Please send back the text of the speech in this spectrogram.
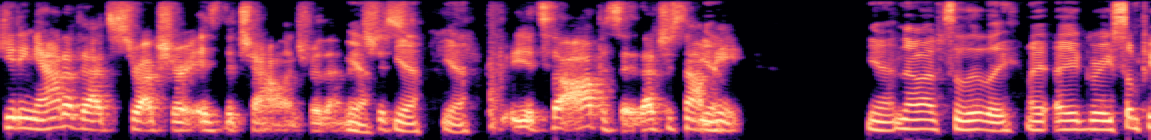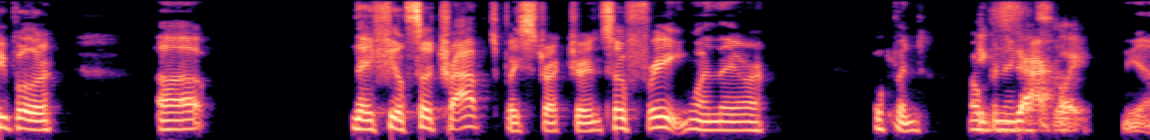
getting out of that structure is the challenge for them. Yeah, it's just yeah, yeah. It's the opposite. That's just not yeah. me. Yeah, no, absolutely. I, I agree. Some people are, uh, they feel so trapped by structure and so free when they are open. Opening exactly. yeah.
